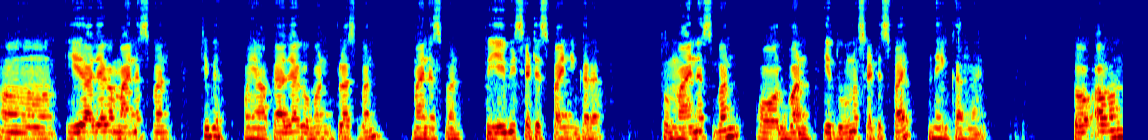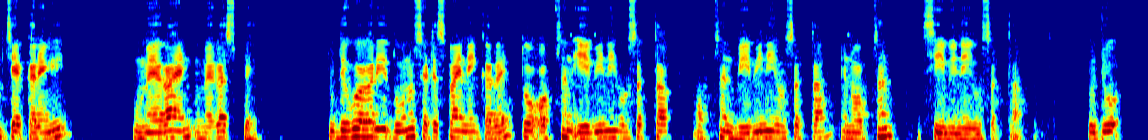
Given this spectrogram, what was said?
आ, ये आ जाएगा माइनस वन ठीक है? और यहाँ पे आ जाएगा one plus one minus one. तो ये भी सेटिस्फाई नहीं कर रहा तो माइनस वन और वन ये दोनों सेटिस्फाई नहीं कर रहे हैं। तो अब हम चेक करेंगे उमेगा एंड उमेगा स्क्वायर। तो देखो अगर ये दोनों सेटिस्फाई नहीं कर रहे तो ऑप्शन ए भी नहीं हो सकता ऑप्शन बी भी नहीं हो सकता एंड ऑप्शन सी भी नहीं हो सकता। तो जो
